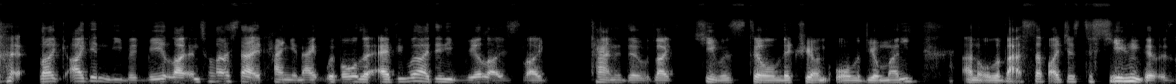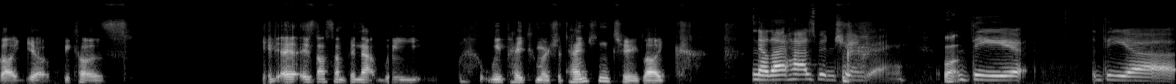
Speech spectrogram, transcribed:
like I didn't even realize until I started hanging out with all the everywhere. I didn't even realize like Canada, like she was still literally on all of your money and all of that stuff. I just assumed it was like you know because it it is not something that we we pay too much attention to. Like No, that has been changing. Well- the the uh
